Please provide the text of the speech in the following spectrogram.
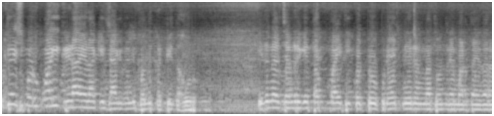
ಉದ್ದೇಶಪೂರ್ವಕವಾಗಿ ಕ್ರೀಡಾ ಇಲಾಖೆ ಜಾಗದಲ್ಲಿ ಬಂದು ಕಟ್ಟಿದ್ದು ಅವರು. ಇದನ್ನ ಜನರಿಗೆ ತಪ್ಪು ಮಾಹಿತಿ ಕೊಟ್ಟು ಕುಡಿಯಕ್ಕೆ ನೀರನ್ನ ತೊಂದರೆ ಮಾಡ್ತಾ ಇದಾರ.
